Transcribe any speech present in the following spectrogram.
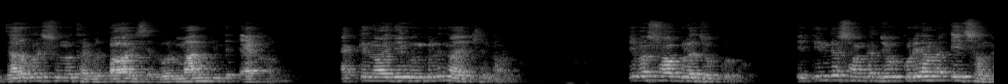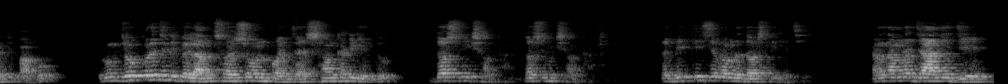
যার উপরে শূন্য থাকবে, পাওয়ার হিসেবে, ওর মান কিন্তু এক হবে। এককে নয় দিয়ে গুণ করলে নয় একে নয়। এবার সবগুলো যোগ করব। এই তিনটা সংখ্যা যোগ করে আমরা এই সংখ্যাটি পাবো। এবং যোগ করে যদি পেলাম ছয়শো উনপঞ্চাশ, সংখ্যাটি কিন্তু দশমিক সংখ্যা দশমিক সংখ্যা। তাই ভিত্তি হিসেবে আমরা দশ লিখেছি। কারণ আমরা জানি যে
